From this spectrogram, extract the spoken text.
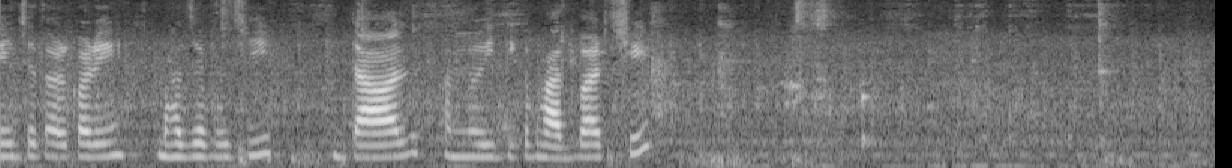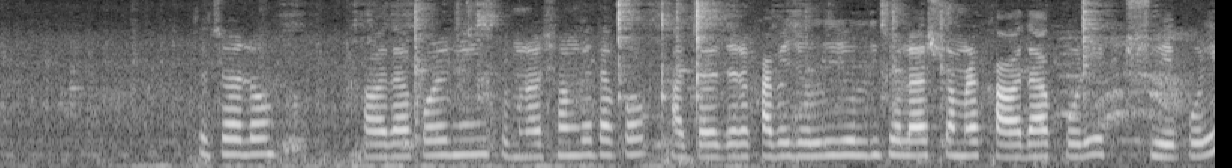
এই যে তরকারি ভাজাভুজি ডাল, আমি ওইদিকে ভাত বাড়ছি। তো চলো, খাওয়া দাওয়া করে নিই তোমরা সঙ্গে থাকো। আর যারা যারা খাবে, জলদি জলদি চলে আসো, আমরা খাওয়া দাওয়া করে একটু শুয়ে পড়ি।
